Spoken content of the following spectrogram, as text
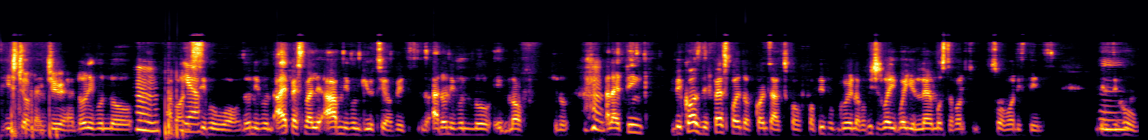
the history of Nigeria, don't even know Mm. about Yeah. the civil war. Don't even I personally I'm even guilty of it. I don't even know enough, you know. and I think because the first point of contact for, for people growing up, which is where, where you learn most of all some of all these things, is the Mm. home.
